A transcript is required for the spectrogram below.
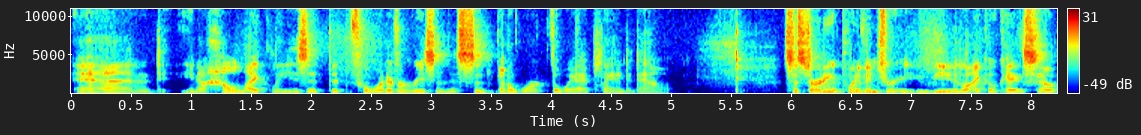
And you know how likely is it that for whatever reason this isn't going to work the way i planned it out? So starting at point of injury you're like okay so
